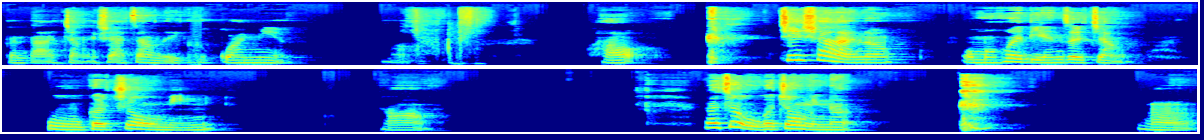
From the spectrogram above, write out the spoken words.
跟大家讲一下这样的一个观念啊。好，接下来呢，我们会连着讲五个咒名啊。那这五个咒名呢，嗯，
